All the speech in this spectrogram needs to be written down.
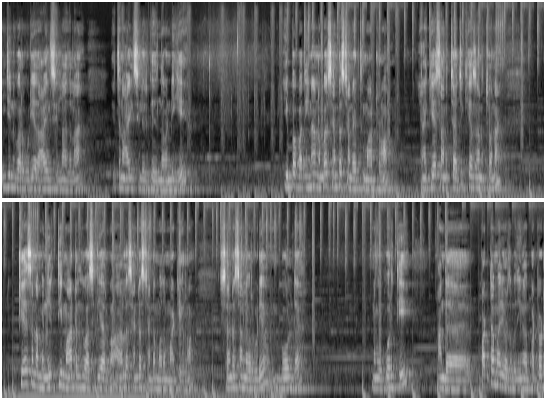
இன்ஜினுக்கு வரக்கூடிய அது ஆயில் சீல்லாம் அதெல்லாம் இத்தனை ஆயில் சீல் இருக்குது இந்த வண்டிக்கு. இப்போ பார்த்திங்கன்னா நம்ம சென்டர் ஸ்டாண்ட் எடுத்து மாட்டுறோம். ஏன்னா கேஸ் அணைச்சாச்சு கேஸ் அணைச்சோன்னா கேஸை நம்ம நிறுத்தி மாட்டுறதுக்கு வசதியாக இருக்கும். அதனால் சென்டர் ஸ்டாண்டை முதல் மாட்டிடுறோம். சென்டர் ஸ்டாண்டில் வரக்கூடிய போல்டை நம்ம பொருத்தி அந்த பட்டை மாதிரி வருது பார்த்திங்கன்னா பட்டோட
